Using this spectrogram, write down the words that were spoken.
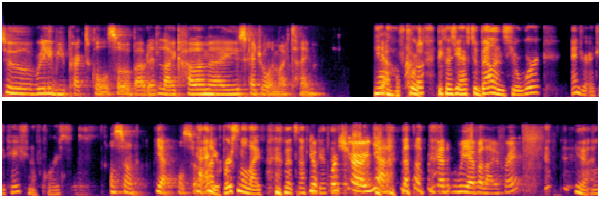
to really be practical also about it, like how am I scheduling my time? Yeah, yeah. of course, because you have to balance your work and your education, of course. Also, yeah, also. Yeah, and your personal life. Let's not forget. For that. sure. Yeah, let's not forget we have a life, right? yeah.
